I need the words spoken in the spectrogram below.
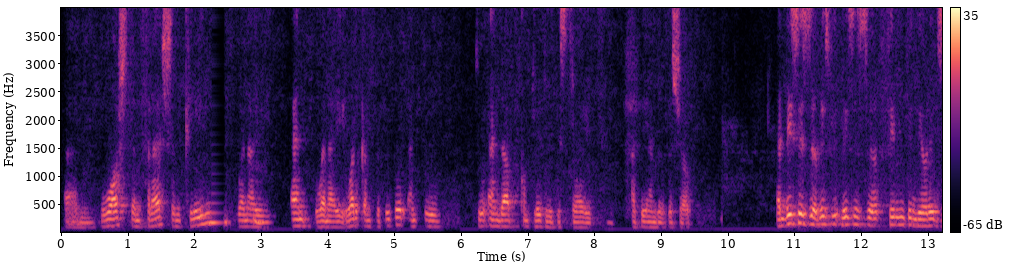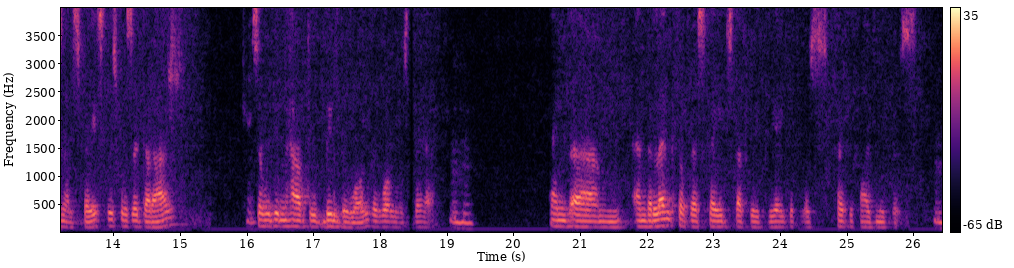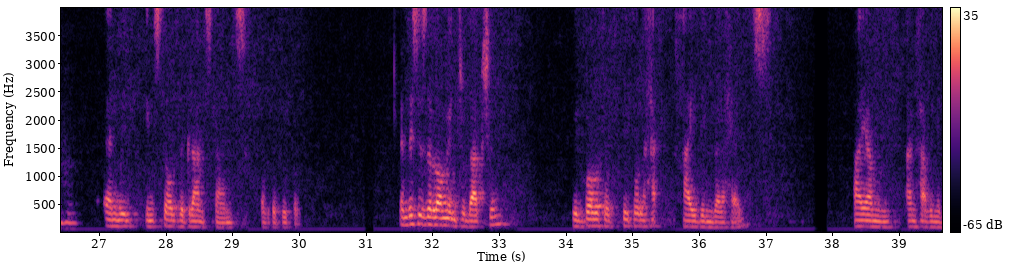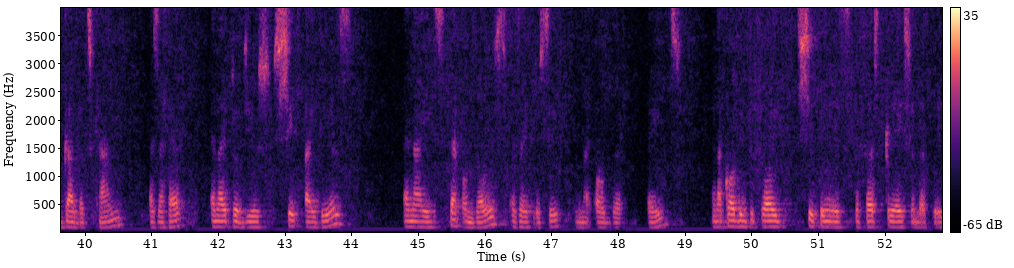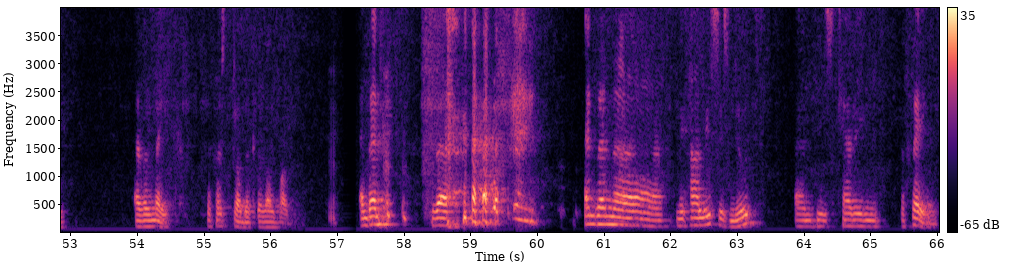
um, washed and fresh and clean when I mm. and when I welcome the people and to to end up completely destroyed at the end of the show. And this is uh, this this is uh, filmed in the original space. This was a garage, okay. so we didn't have to build the wall. The wall was there, mm-hmm. and um, and the length of the stage that we created was 35 meters, mm-hmm. and we installed the grandstands of the people. And this is a long introduction with both of people ha- hiding their heads. I am I'm having a garbage can as a head, and I produce shit ideas, and I step on those as I proceed in my older age. And according to Freud, shitting is the first creation that we ever make, the first product of our body. And then the and then uh, Michalis is nude and he's carrying the frame.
